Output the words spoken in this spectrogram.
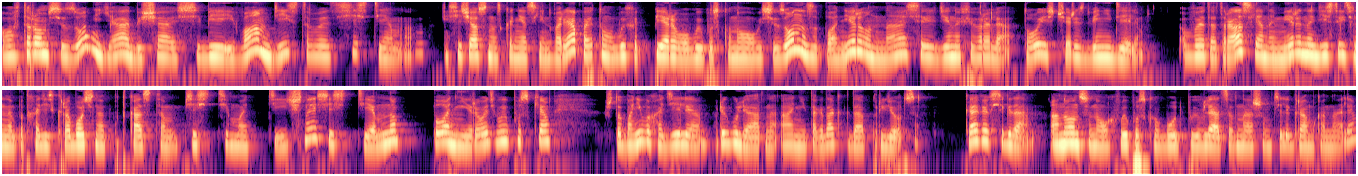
Во втором сезоне я обещаю себе и вам действовать системно. Сейчас у нас конец января, поэтому выход первого выпуска нового сезона запланирован на середину февраля, то есть через две недели. В этот раз я намерена действительно подходить к работе над подкастом систематично, системно, планировать выпуски, чтобы они выходили регулярно, а не тогда, когда придется. Как и всегда, анонсы новых выпусков будут появляться в нашем телеграм-канале,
